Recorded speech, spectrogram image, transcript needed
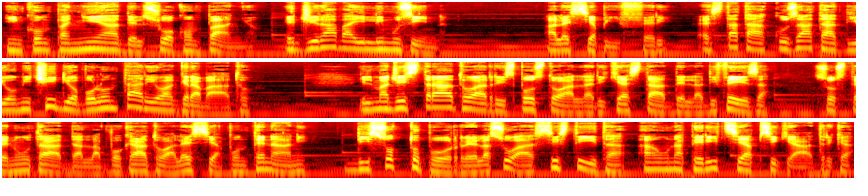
in compagnia del suo compagno, e girava in limousine. Alessia Pifferi è stata accusata di omicidio volontario aggravato. Il magistrato ha risposto alla richiesta della difesa, sostenuta dall'avvocato Alessia Pontenani, di sottoporre la sua assistita a una perizia psichiatrica.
